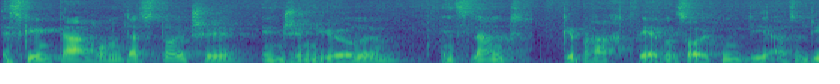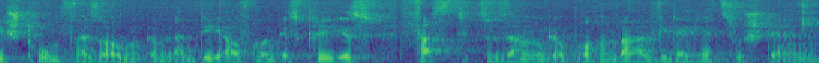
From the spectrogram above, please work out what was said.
Es ging darum, dass deutsche Ingenieure ins Land gebracht werden sollten, die also die Stromversorgung im Land, die aufgrund des Krieges fast zusammengebrochen war, wiederherzustellen.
